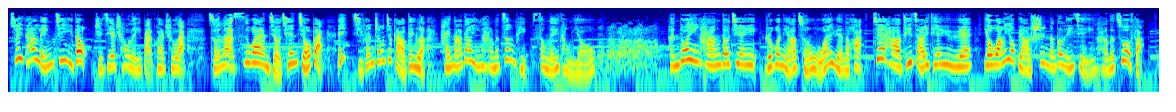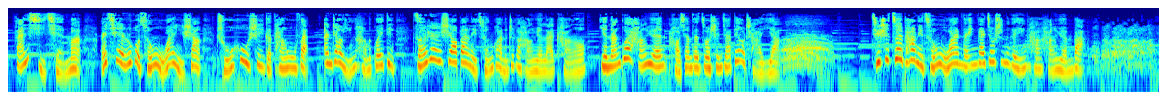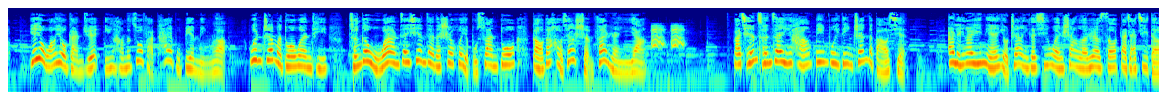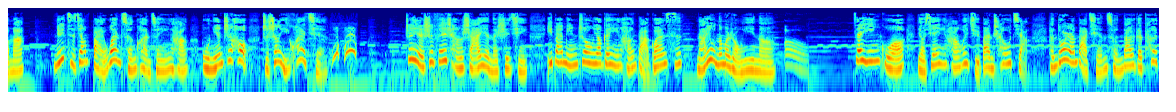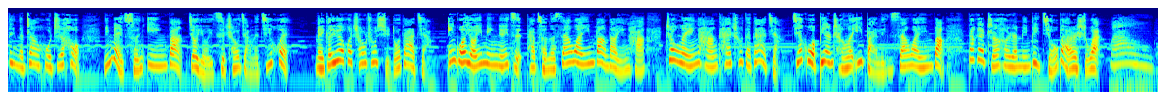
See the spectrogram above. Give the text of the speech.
所以她灵机一动，直接抽了一百块出来，存了四万九千九百，哎，几分钟就搞定了，还拿到银行的赠品，送了一桶油。很多银行都建议，如果你要存五万元的话，最好提早一天预约。有网友表示能够理解银行的做法，反洗钱嘛。而且如果存五万以上，储户是一个贪污犯，按照银行的规定，责任是要办理存款的这个行员来扛哦。也难怪行员好像在做身家调查一样。其实最怕你存五万的，应该就是那个银行行员吧。也有网友感觉银行的做法太不便民了。问这么多问题，存个五万在现在的社会也不算多，搞得好像审犯人一样。把钱存在银行并不一定真的保险。二零二一年有这样一个新闻上了热搜，大家记得吗？女子将百万存款存银行，五年之后只剩一块钱，这也是非常傻眼的事情。一般民众要跟银行打官司，哪有那么容易呢？在英国，有些银行会举办抽奖，很多人把钱存到一个特定的账户之后，你每存一英镑就有一次抽奖的机会，每个月会抽出许多大奖。英国有一名女子，她存了三万英镑到银行，中了银行开出的大奖，结果变成了一百零三万英镑，大概折合人民币九百二十万。哇哦！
